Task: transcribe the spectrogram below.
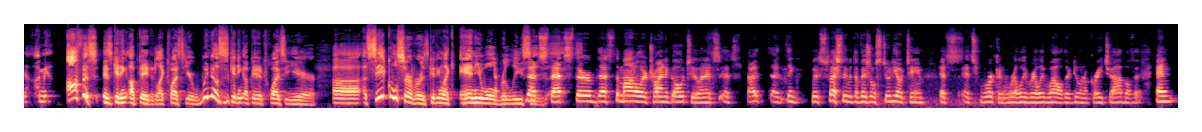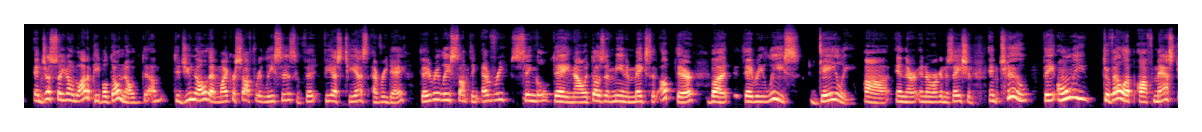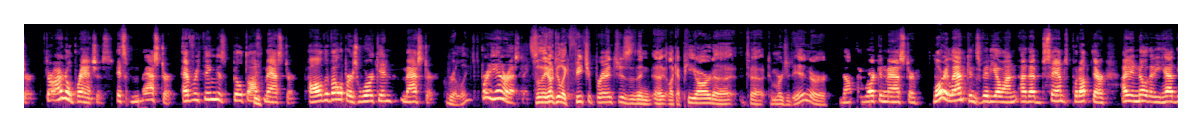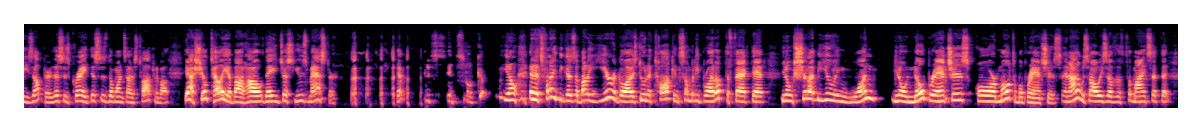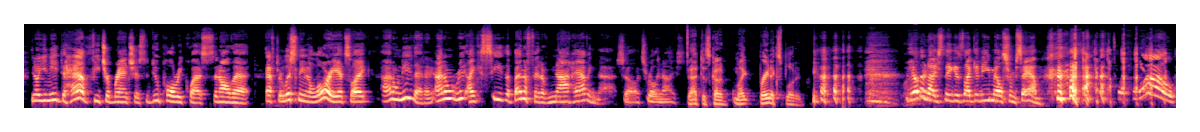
Yeah, I mean, Office is getting updated like twice a year. Windows is getting updated twice a year. Uh, a SQL server is getting like annual releases. that's that's their that's the model they're trying to go to, and it's it's I, I think especially with the Visual Studio team, it's it's working really really well. They're doing a great job of it. And and just so you know, a lot of people don't know. Um, did you know that Microsoft releases v- VSTS every day? They release something every single day. Now it doesn't mean it makes it up there, but they release daily uh, in their in their organization. And two, they only develop off master. There are no branches. It's master. Everything is built off Hmm. master. All developers work in master. Really? It's pretty interesting. So they don't do like feature branches and then uh, like a PR to, to to merge it in, or No, they work in master. Lori Lamkin's video on uh, that Sam's put up there. I didn't know that he had these up there. This is great. This is the ones I was talking about. Yeah, she'll tell you about how they just use master. yep. It's it's you know, and it's funny because about a year ago I was doing a talk and somebody brought up the fact that you know should I be using one you know no branches or multiple branches, and I was always of the th- mindset that you know you need to have feature branches to do pull requests and all that. After listening to Lori, it's like I don't need that. I don't. Re- I see the benefit of not having that, so it's really nice. that just kind of my brain exploded. the other nice thing is I get emails from Sam. wow,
